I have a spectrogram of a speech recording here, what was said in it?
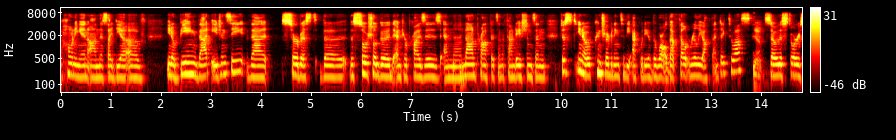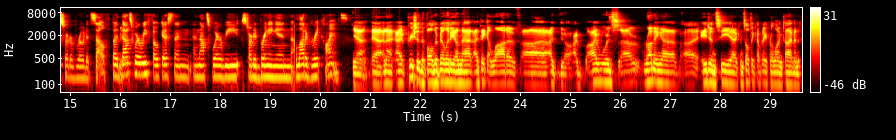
honing in on this idea of you know being that agency that serviced the the social good enterprises and the nonprofits and the foundations and just you know contributing to the equity of the world. That felt really authentic to us. Yeah. so the story sort of wrote itself but yeah. that's where we focused and and that's where we started bringing in a lot of great clients. Yeah yeah and i, I appreciate the vulnerability on that. I think a lot of uh, I, you know i, I was uh, running a, a agency a consulting company for a long time and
